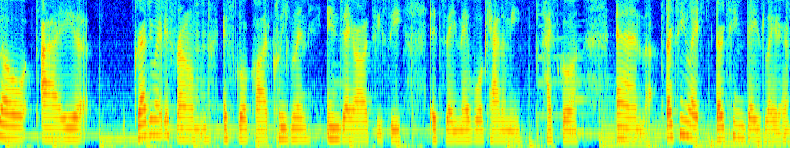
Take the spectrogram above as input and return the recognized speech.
So I graduated from a school called Cleveland NJROTC. It's a Naval Academy high school. And 13, late, 13 days later,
